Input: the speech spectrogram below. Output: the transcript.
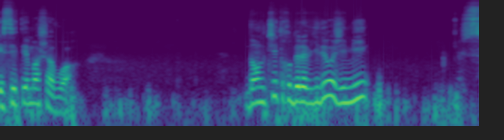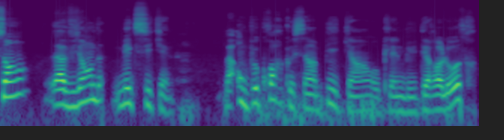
Et c'était moche à voir. Dans le titre de la vidéo, j'ai mis sans la viande mexicaine. Bah, on peut croire que c'est un pic hein, au Clan Butterol ou autre.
